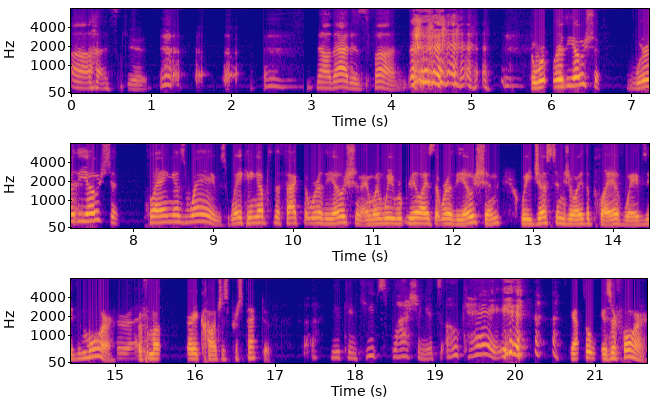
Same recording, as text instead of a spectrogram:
that's cute. Now that is fun. so we're, we're the ocean. We're the ocean, playing as waves, waking up to the fact that we're the ocean. And when we realize that we're the ocean, we just enjoy the play of waves even more, right. but from a very conscious perspective. You can keep splashing. It's okay. That's what waves are for.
